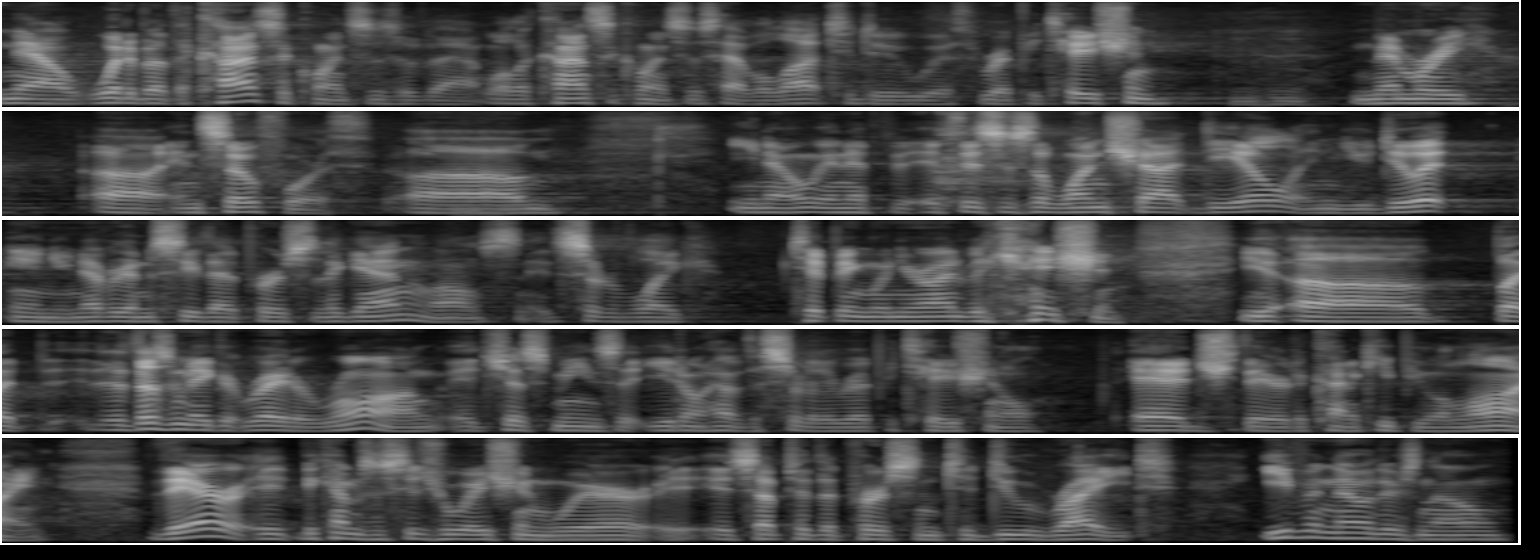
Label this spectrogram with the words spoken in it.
now, what about the consequences of that? Well, the consequences have a lot to do with reputation, memory, uh, and so forth. Um, you know, and if, if this is a one-shot deal and you do it and you're never going to see that person again, well, it's, it's sort of like tipping when you're on vacation. You, uh, but that doesn't make it right or wrong. It just means that you don't have the sort of the reputational edge there to kind of keep you in line. There, it becomes a situation where it's up to the person to do right, even though there's no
